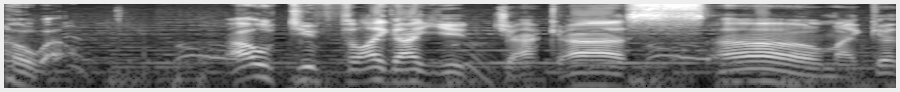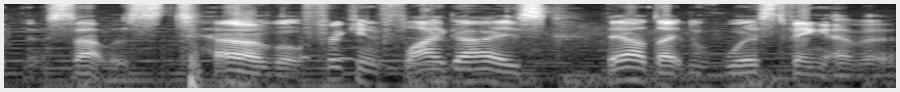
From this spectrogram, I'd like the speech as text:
Oh well. Oh, you fly guy, you jackass! Oh my goodness, that was terrible. Freaking fly guys, they are like the worst thing ever.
